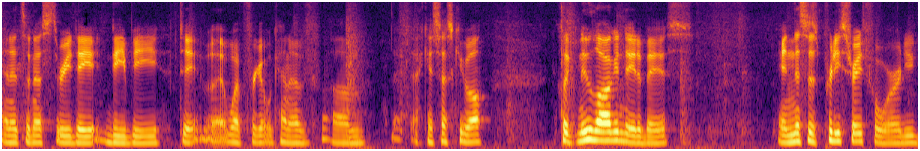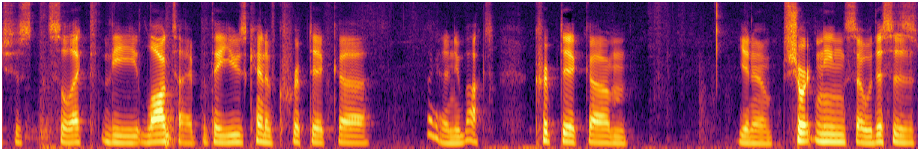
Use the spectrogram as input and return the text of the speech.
and it's an S3 DB. Da- I forget what kind of, um, I guess SQL. Click New Login Database. And this is pretty straightforward. You just select the log type, but they use kind of cryptic. Uh, I got a new box. Cryptic um, you know, shortening. So this is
